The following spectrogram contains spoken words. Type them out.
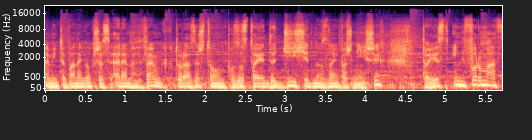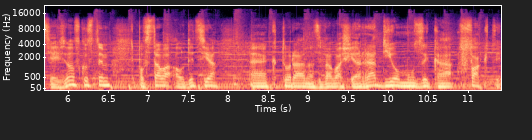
emitowanego przez RMFM, która zresztą pozostaje do dziś jedną z najważniejszych, to jest informacja. I w związku z tym powstała audycja, e, która nazywała się Radio Muzyka Fakty.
